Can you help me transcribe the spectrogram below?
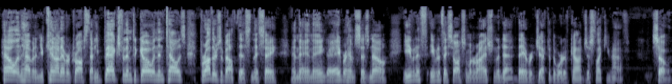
hell and heaven, and you cannot ever cross that. He begs for them to go and then tell his brothers about this, and they say, and, the, and the, Abraham says, no. Even if even if they saw someone rise from the dead, they have rejected the word of God just like you have. So,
